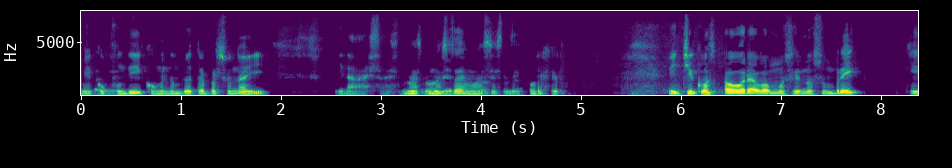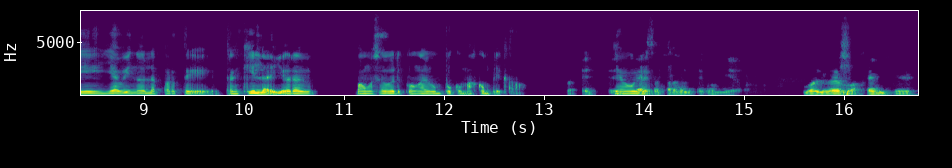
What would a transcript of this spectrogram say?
me confundí con el nombre de otra persona y, nada, no, no, está de más este, corregirlo. Bien chicos, ahora vamos a irnos un break, que ya vino la parte tranquila y ahora vamos a ver con algo un poco más complicado. Ya volvemos. Volvemos, gente.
